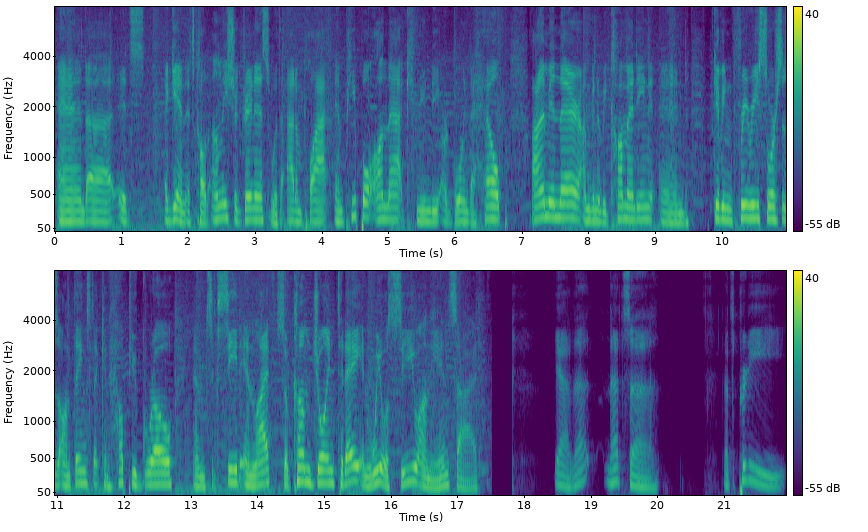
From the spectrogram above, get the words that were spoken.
and uh, it's Again, it's called Unleash Your Greatness with Adam Platt, and people on that community are going to help. I'm in there. I'm going to be commenting and giving free resources on things that can help you grow and succeed in life. So come join today, and we will see you on the inside. Yeah, that that's uh that's pretty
